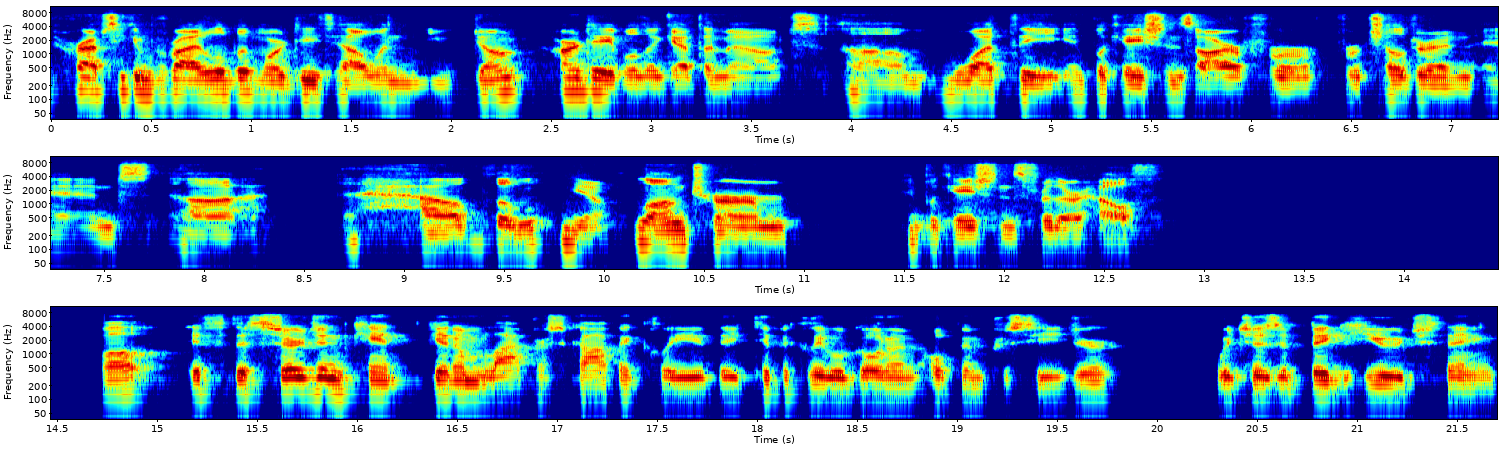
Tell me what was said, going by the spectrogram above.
perhaps you can provide a little bit more detail when you don't aren't able to get them out, um, what the implications are for for children and uh, how the you know long-term implications for their health. Well, if the surgeon can't get them laparoscopically, they typically will go to an open procedure which is a big, huge thing.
